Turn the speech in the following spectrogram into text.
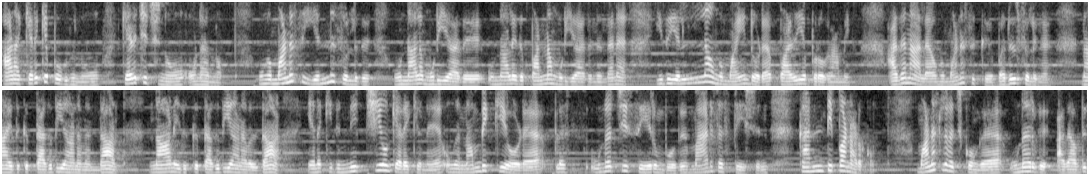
ஆனால் கிடைக்க போகுதுன்னு கிடைச்சிச்சுன்னு உணரணும். உங்கள் மனசு என்ன சொல்லுது? உன்னால் முடியாது. உன்னால் இதை பண்ண முடியாதுன்னு தானே? இது எல்லாம் உங்கள் மைண்டோட பழைய ப்ரோக்ராமிங் அதனால் உங்கள் மனசுக்கு பதில் சொல்லுங்கள் நான் இதுக்கு தகுதியானவன் தான். நான் இதுக்கு தகுதியானவள் தான். எனக்கு இது நிச்சயம் கிடைக்கும்னு உங்கள் நம்பிக்கையோட ப்ளஸ் உணர்ச்சி சேரும்போது மேனிஃபெஸ்டேஷன் கண்டிப்பாக நடக்கும். மனசில் வச்சுக்கோங்க உணர்வு அதாவது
